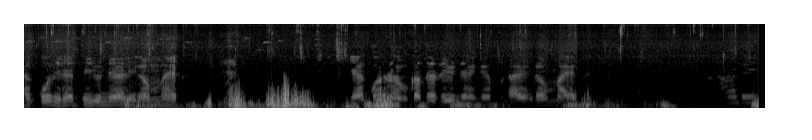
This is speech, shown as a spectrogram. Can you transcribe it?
ಯಾಕೋದಿಲ್ಲ TV India ಗಮ್ಮ ಯಾಕೋದ್ರೆ ಕಥೆ ಟಿವಿ ಇಂಡಿಯಾ ಗಮ್ಮ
